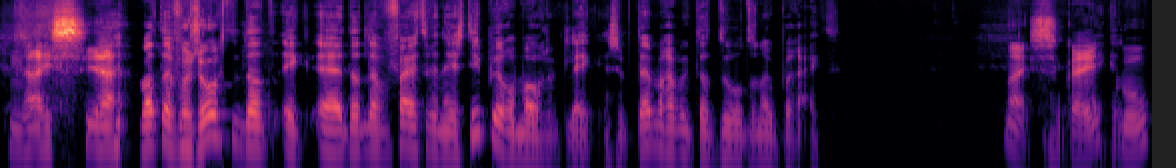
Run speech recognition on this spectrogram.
Nice, ja. Wat ervoor zorgde dat, ik, eh, dat level 50 ineens niet meer onmogelijk leek. In september heb ik dat doel dan ook bereikt. Nice, oké, cool.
